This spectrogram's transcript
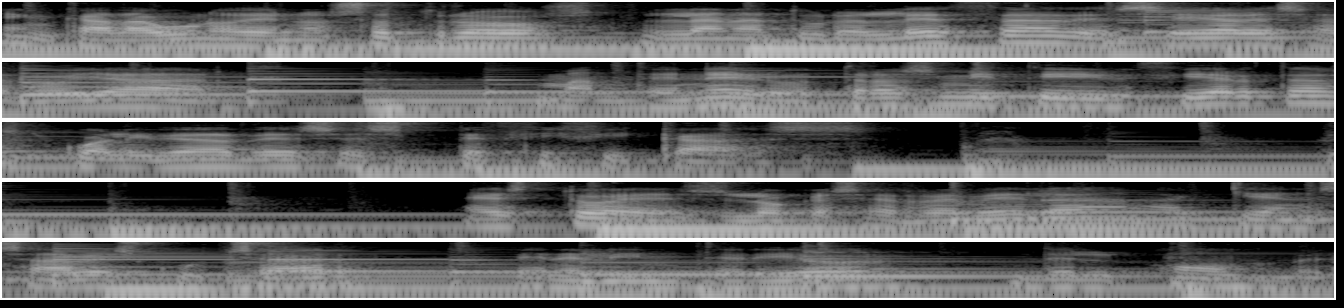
En cada uno de nosotros, la naturaleza desea desarrollar, mantener o transmitir ciertas cualidades específicas. Esto es lo que se revela a quien sabe escuchar en el interior del hombre.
